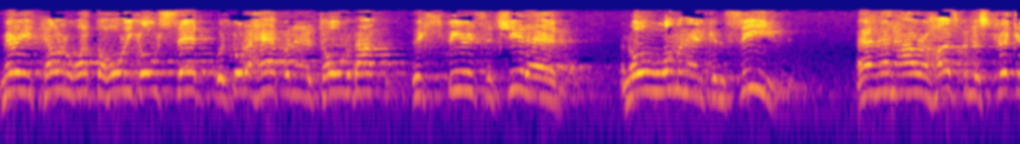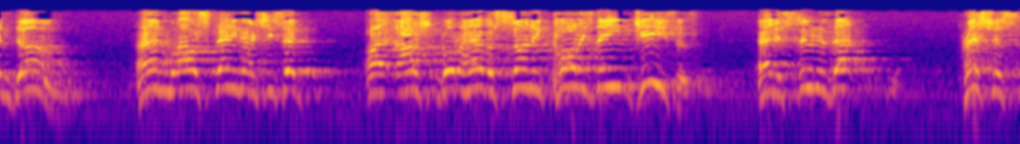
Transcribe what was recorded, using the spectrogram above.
Mary telling her what the Holy Ghost said was going to happen, and had told about the experience that she had had. An old woman had conceived, and then our husband is stricken dumb. And while standing there, she said, I, I should go to have a son and call his name Jesus. And as soon as that precious,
